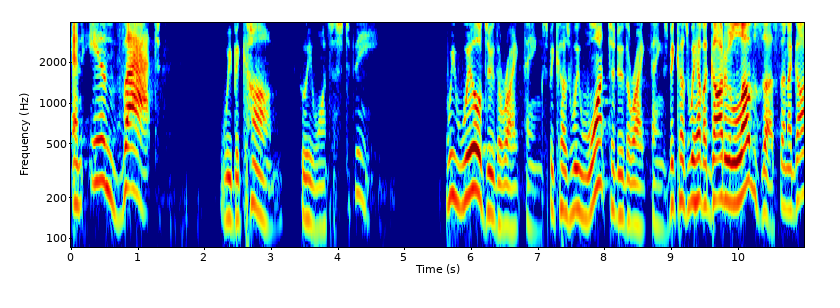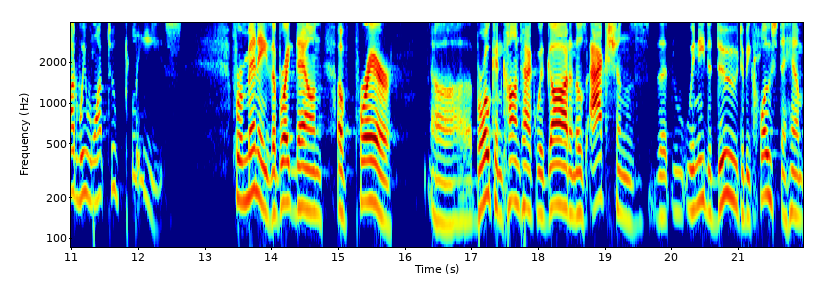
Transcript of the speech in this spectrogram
And in that, we become who He wants us to be. We will do the right things because we want to do the right things, because we have a God who loves us and a God we want to please. For many, the breakdown of prayer uh, broken contact with God and those actions that we need to do to be close to Him,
